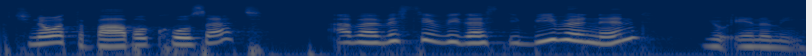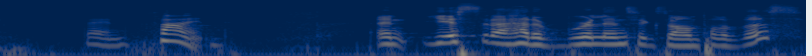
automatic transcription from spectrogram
But you know what the Bible calls that? Aber wisst ihr, wie das die Bibel nennt? Your enemy. Dein Feind. And yesterday I had a brilliant example of this.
